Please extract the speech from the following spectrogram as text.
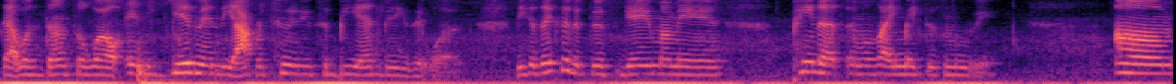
that was done so well and given the opportunity to be as big as it was. Because they could have just gave my man peanuts and was like, make this movie. Um,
